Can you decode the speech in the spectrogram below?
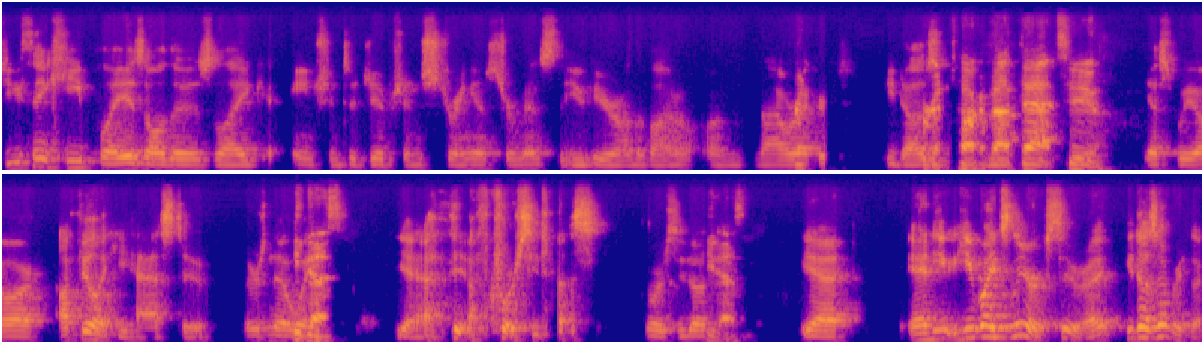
Do you think he plays all those like ancient Egyptian string instruments that you hear on the vinyl on Nile records? He does. We're gonna talk about that too. Yes, we are. I feel like he has to. There's no he way. Does. Yeah, of course he does. Of course he does. He does. Yeah, and he, he writes lyrics too, right? He does everything,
